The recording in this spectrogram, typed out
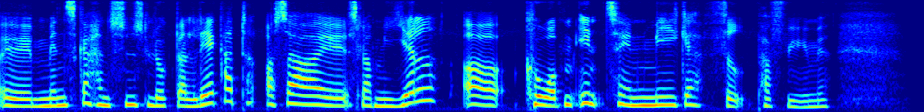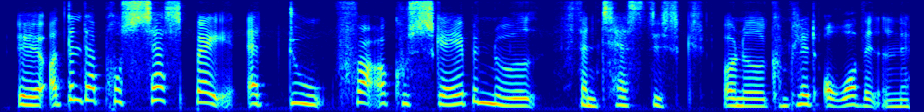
øh, mennesker, han synes lugter lækkert, og så øh, slår dem ihjel og koger dem ind til en mega fed parfume. Øh, og den der proces bag, at du for at kunne skabe noget fantastisk og noget komplet overvældende,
